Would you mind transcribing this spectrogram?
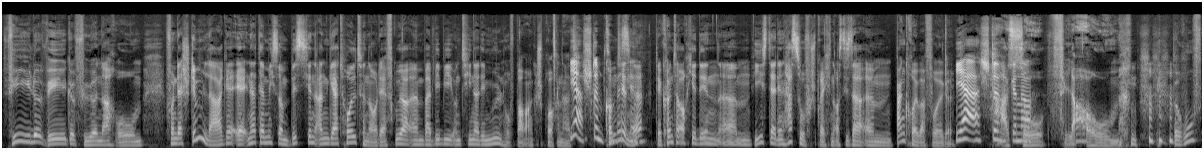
viele Wege führen nach Rom. Von der Stimmlage erinnert er mich so ein bisschen an Gerd Holtenau, der früher ähm, bei Bibi und Tina den Mühlenhofbauern gesprochen hat. Ja, stimmt, Kommt hin, ne? Der könnte auch hier den, ähm, wie hieß der, den Hasshof sprechen aus dieser ähm, Bankräuberfolge. Ja, stimmt, Hasso genau. Flaum. Beruf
